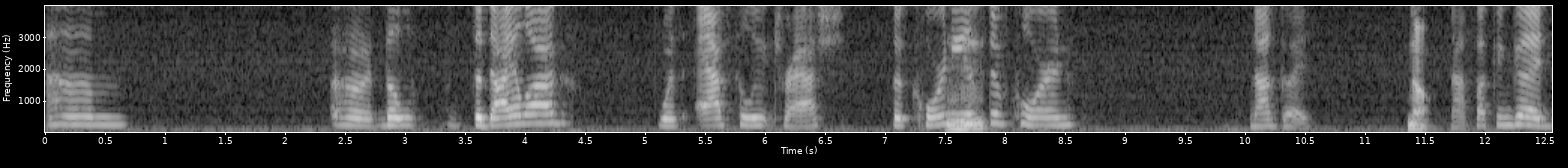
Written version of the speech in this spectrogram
Um. Uh, the the dialogue was absolute trash. The corniest Mm-hmm. of corn. Not good. No. Not fucking good.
